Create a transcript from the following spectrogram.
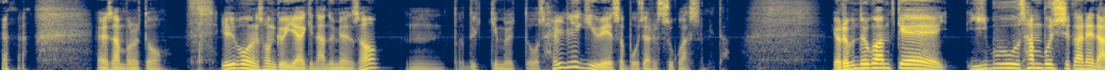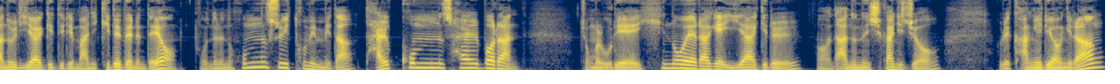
그래서 한번 또, 일본 선교 이야기 나누면서, 음, 또 느낌을 또 살리기 위해서 모자를 쓰고 왔습니다. 여러분들과 함께 2부, 3부 시간에 나눌 이야기들이 많이 기대되는데요. 오늘은 홈스위트 홈입니다. 달콤 살벌한 정말 우리의 희노애락의 이야기를 어, 나누는 시간이죠. 우리 강일이 형이랑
